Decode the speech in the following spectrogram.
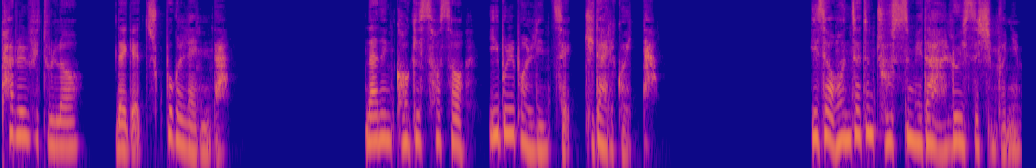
팔을 휘둘러 내게 축복을 내린다. 나는 거기 서서 입을 벌린 채 기다리고 있다. 이제 언제든 좋습니다, 루이스 신부님.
